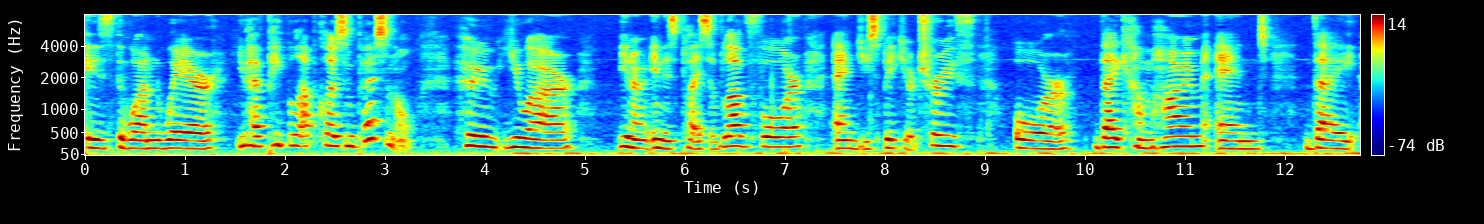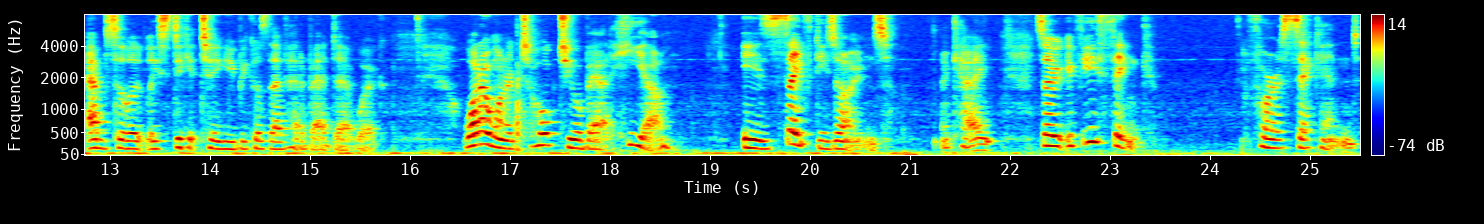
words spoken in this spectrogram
is the one where you have people up close and personal who you are, you know, in this place of love for, and you speak your truth, or they come home and they absolutely stick it to you because they've had a bad day at work what I want to talk to you about here is safety zones. Okay, so if you think for a second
